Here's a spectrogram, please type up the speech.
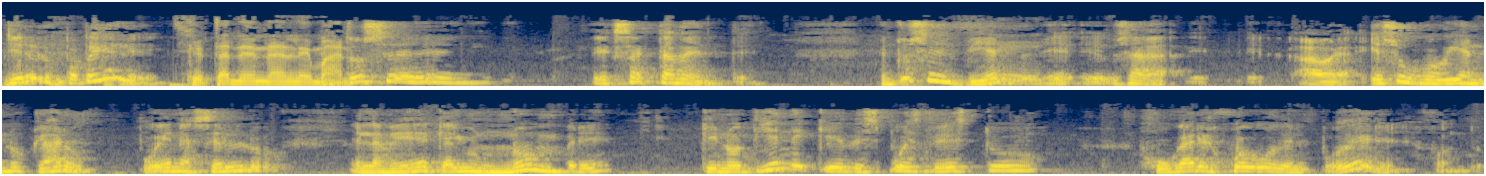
llena los papeles. que están en alemán. Entonces, exactamente. Entonces, bien, eh, eh, o sea, eh, ahora, esos gobiernos, claro, pueden hacerlo en la medida que hay un nombre que no tiene que después de esto jugar el juego del poder, en el fondo.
